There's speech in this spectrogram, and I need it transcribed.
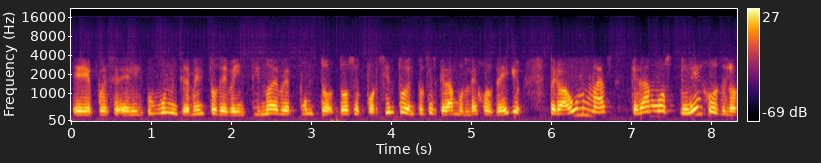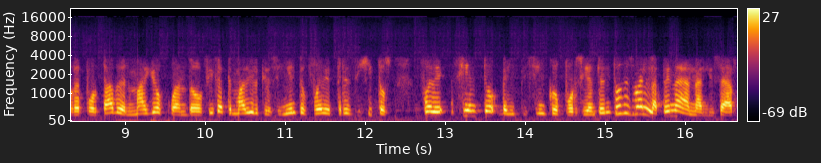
eh, pues el, hubo un incremento de 29.12%, entonces quedamos lejos de ello, pero aún más quedamos lejos de lo reportado en mayo, cuando, fíjate Mario, el crecimiento fue de tres dígitos, fue de 125%. Entonces vale la pena analizar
